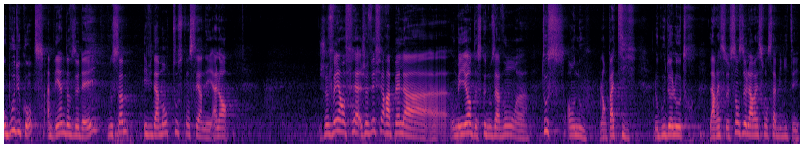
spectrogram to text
au bout du compte, at the end of the day, nous sommes évidemment tous concernés. Alors, je vais, faire, appel au meilleur de ce que nous avons euh, tous en nous, l'empathie, le goût de l'autre, le sens de la responsabilité.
